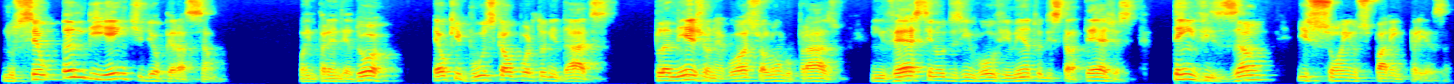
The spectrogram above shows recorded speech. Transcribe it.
no seu ambiente de operação. O empreendedor é o que busca oportunidades, planeja o negócio a longo prazo, investe no desenvolvimento de estratégias, tem visão e sonhos para a empresa.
